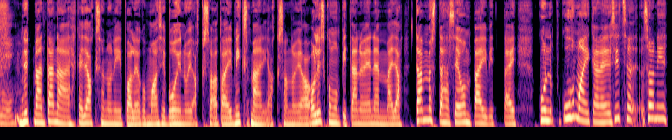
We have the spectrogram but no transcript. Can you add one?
niin. nyt mä en tänään ehkä jaksanut niin paljon, kuin mä olisin voinut jaksaa. Tai miksi mä en jaksanut ja olisiko mun pitänyt enemmän. Ja tämmöistähän se on päivittäin. Kun kuhmaikäinen ja sitten se, se, on niin,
